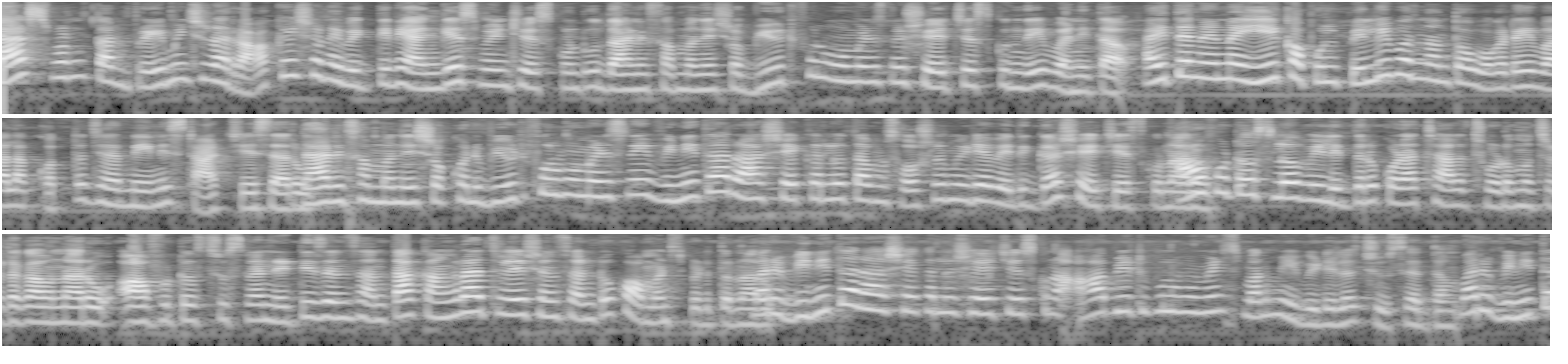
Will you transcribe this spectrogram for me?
లాస్ట్ వన్ తను ప్రేమించిన రాకేష్ అనే వ్యక్తిని ఎంగేజ్మెంట్ చేసుకుంటూ దానికి సంబంధించిన బ్యూటిఫుల్ మూమెంట్స్ని షేర్ చేసుకుంది వనిత. అయితే నిన్న ఈ కపుల్ పెళ్ళి బంధంతో ఒకటే వాళ్ళ కొత్త జర్నీని స్టార్ట్ చేశారు. దానికి సంబంధించిన కొన్ని బ్యూటిఫుల్ మూమెంట్స్ని వినీత రాజశేఖర్లు తమ సోషల్ మీడియా వేదికగా షేర్ చేసుకున్నారు. ఆ ఫొటోస్లో వీళ్ళిద్దరు కూడా చాలా చూడముచ్చటగా ఉన్నారు. ఆ ఫొటోస్ చూసిన నెటిజన్స్ అంతా కంగ్రాచులేషన్స్ అంటూ కామెంట్స్ పెడుతున్నారు. మరి వినీత రాజశేఖర్లు షేర్ చేసుకున్న ఆ బ్యూటిఫుల్ మూమెంట్స్ మనం ఈ వీడియోలో చూసేద్దాం. మరి వినీత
